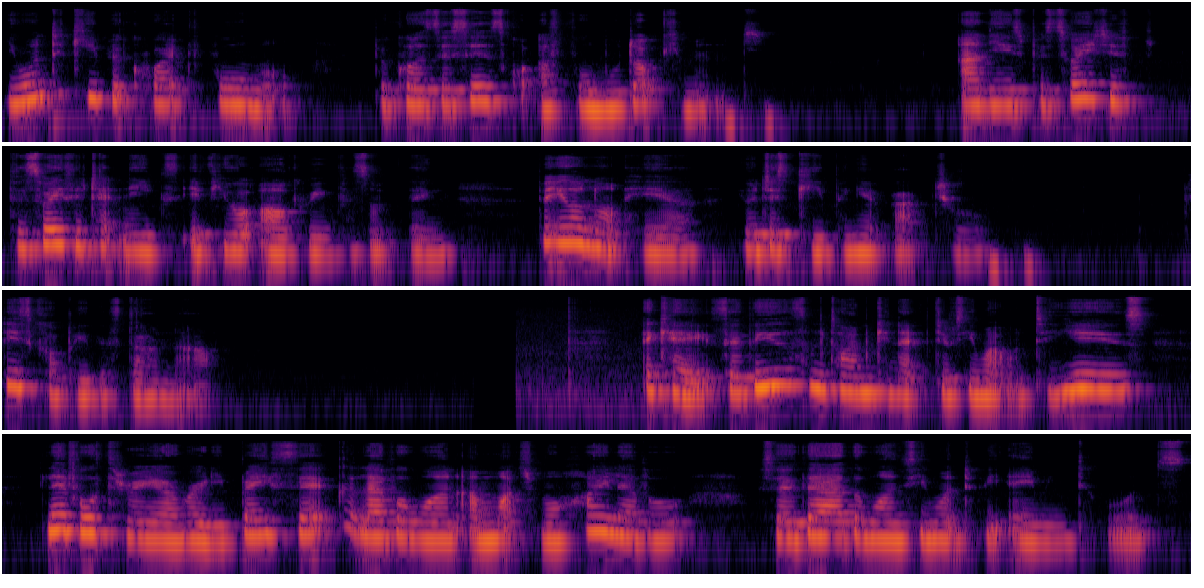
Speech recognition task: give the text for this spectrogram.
You want to keep it quite formal because this is a formal document. And use persuasive, persuasive techniques if you are arguing for something, but you're not here, you're just keeping it factual. Please copy this down now. Okay, so these are some time connectives you might want to use. Level 3 are really basic, level 1 are much more high level, so they're the ones you want to be aiming towards.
